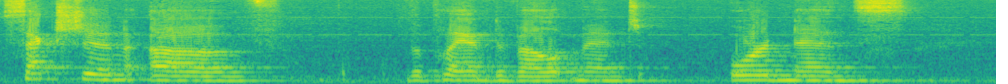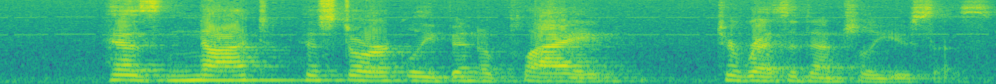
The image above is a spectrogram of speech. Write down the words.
section of the plan development ordinance has not historically been applied to residential uses.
